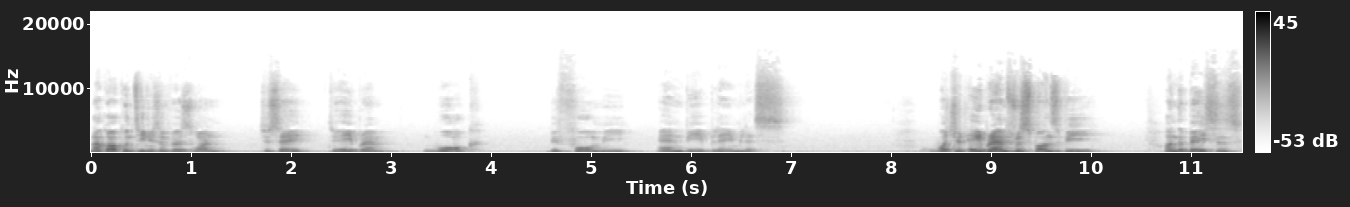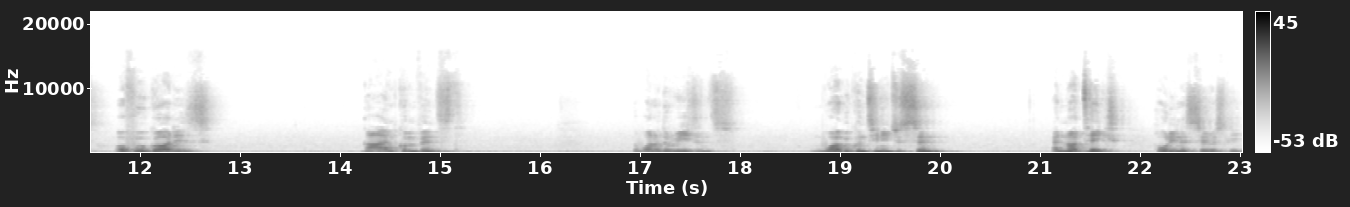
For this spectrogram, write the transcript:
Now, God continues in verse 1 to say to Abraham, Walk before me and be blameless. What should Abraham's response be on the basis of who God is? I'm convinced that one of the reasons why we continue to sin and not take holiness seriously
